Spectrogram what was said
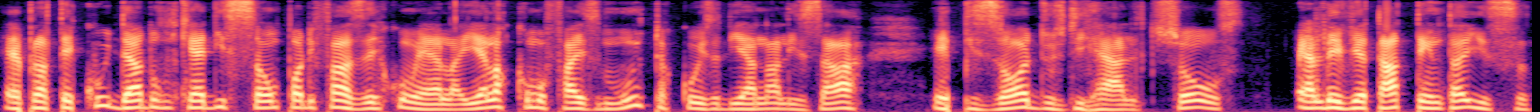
é para ter cuidado com o que a edição pode fazer com ela. E ela, como faz muita coisa de analisar episódios de reality shows, ela devia estar atenta a isso.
